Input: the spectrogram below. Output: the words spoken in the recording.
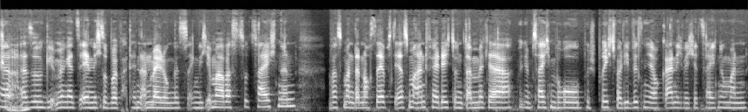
Ja, schon, ne? also geht mir ganz ähnlich. So bei Patentanmeldungen ist eigentlich immer was zu zeichnen, was man dann auch selbst erstmal anfertigt und dann mit, der, mit dem Zeichenbüro bespricht, weil die wissen ja auch gar nicht, welche Zeichnung man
